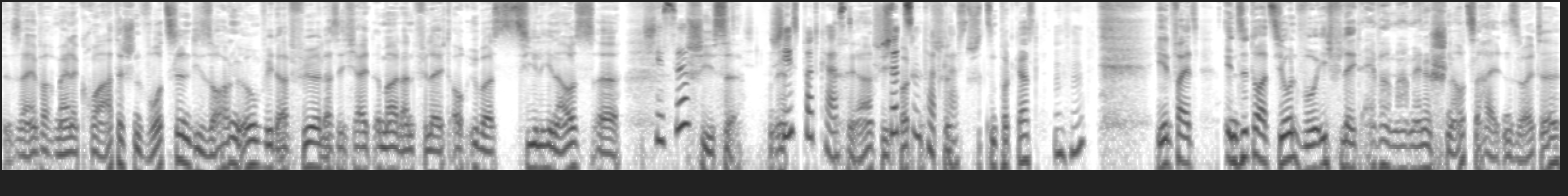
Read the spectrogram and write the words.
Das ist einfach meine kroatischen Wurzeln, die sorgen irgendwie dafür, dass ich halt immer dann vielleicht auch übers Ziel hinaus äh, Schieße? schieße. Schießpodcast. Ja, Schießpod- Schützenpodcast. Schüt- Schützenpodcast. Mhm. Jedenfalls in Situationen, wo ich vielleicht einfach mal meine Schnauze halten sollte,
